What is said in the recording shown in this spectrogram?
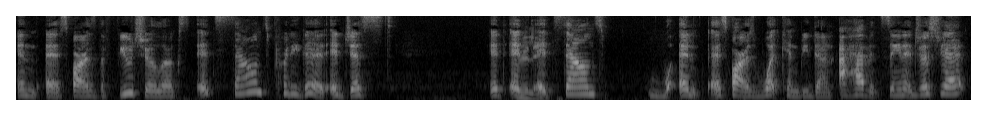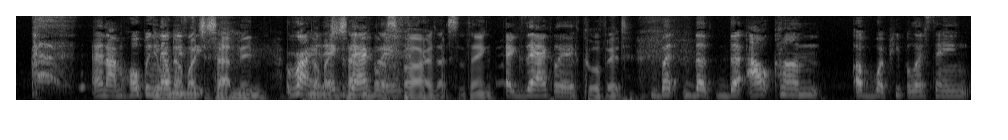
in as far as the future looks, it sounds pretty good. It just it it, Really? it sounds and as far as what can be done, I haven't seen it just yet. and I'm hoping Yeah, that well, not we much see is happening. Right, Not much is happening thus far. That's the thing. exactly. with COVID. but the the outcome of what people are saying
